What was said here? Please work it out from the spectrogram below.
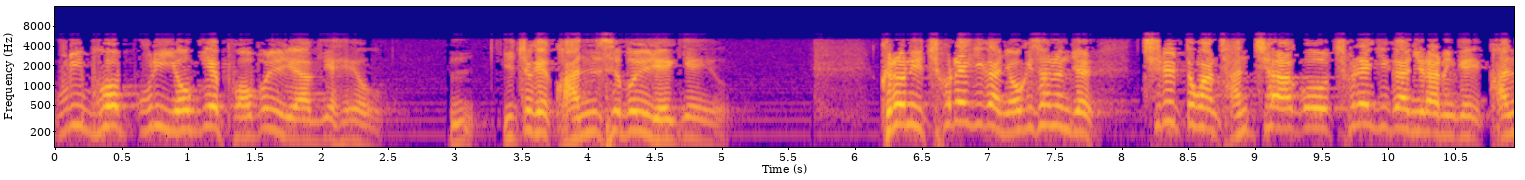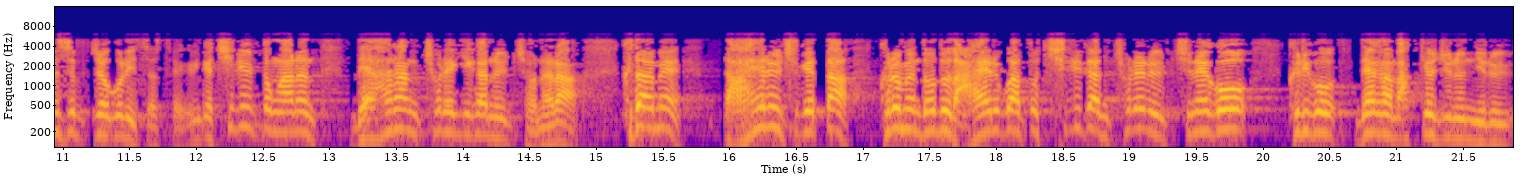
우리 법, 우리 여기에 법을 이야기해요. 음? 이쪽에 관습을 얘기해요. 그러니 철회 기간 여기서는 이제 7일 동안 잔치하고 철회 기간이라는 게 관습적으로 있었어요. 그러니까 7일 동안은 내 하랑 철회 기간을 전해라. 그 다음에 나해를 주겠다. 그러면 너도 나해과 또 7일간 철회를 지내고 그리고 내가 맡겨주는 일을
